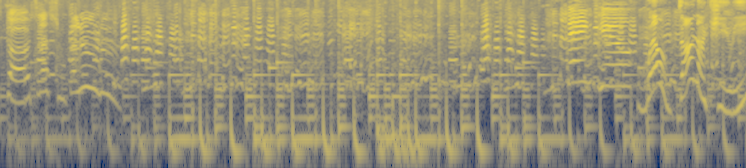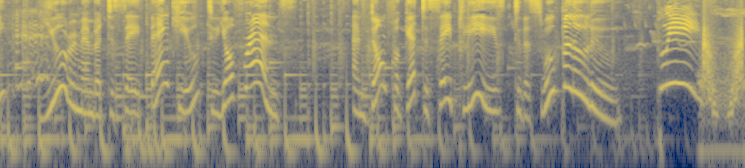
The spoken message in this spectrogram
Let's go to the Supalulu. Thank you. Well done, Akili. You remembered to say thank you to your friends. And don't forget to say please to the Swoopalulu. Please.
